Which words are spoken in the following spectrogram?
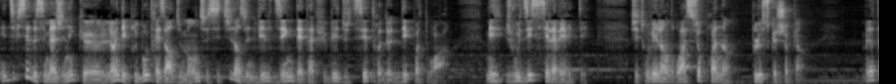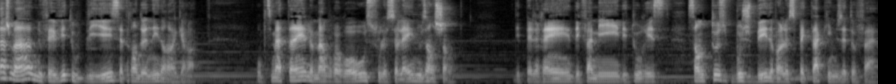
Il est difficile de s'imaginer que l'un des plus beaux trésors du monde se situe dans une ville digne d'être affublée du titre de dépotoir. Mais je vous dis, c'est la vérité j'ai trouvé l'endroit surprenant, plus que choquant. Mais le Taj Mahal nous fait vite oublier cette randonnée dans Agra. Au petit matin, le marbre rose sous le soleil nous enchante. Des pèlerins, des familles, des touristes semblent tous bouche bée devant le spectacle qui nous est offert.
